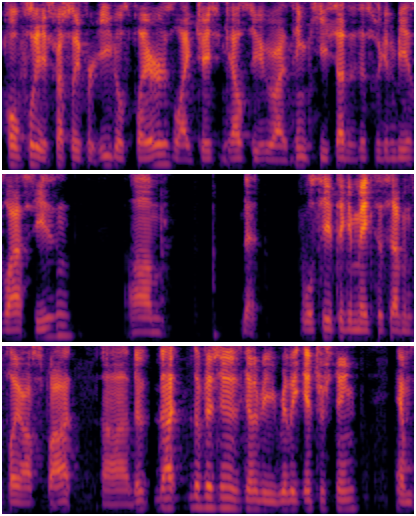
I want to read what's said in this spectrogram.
hopefully, especially for Eagles players like Jason Kelce, who I think he said that this was going to be his last season. Um, that we'll see if they can make the seventh playoff spot. Uh, that division is going to be really interesting, and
